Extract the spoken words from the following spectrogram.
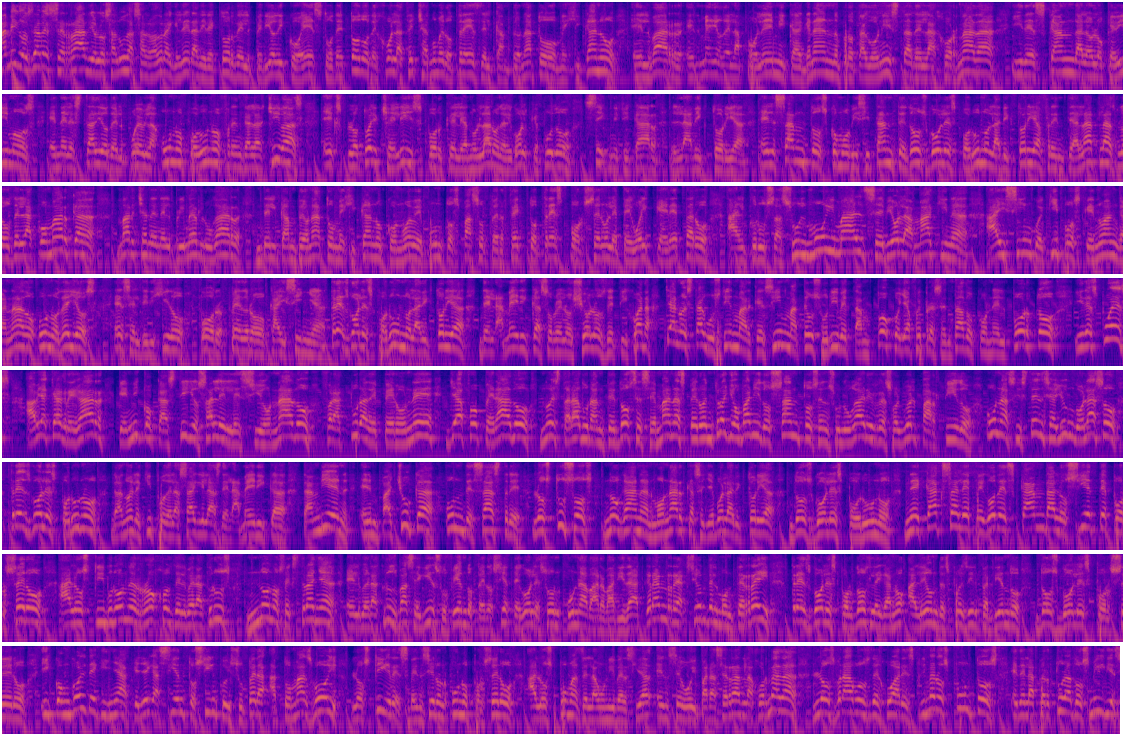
Amigos de ABC Radio, los saluda Salvador Aguilera, director del periódico Esto. De todo dejó la fecha número 3 del campeonato mexicano. El VAR en medio de la polémica, gran protagonista de la jornada y de escándalo lo que vimos en el estadio del Puebla, uno por uno frente a las Chivas. Explotó el Chelis porque le anularon el gol que pudo significar la victoria. El Santos como visitante, dos goles por uno la victoria frente al Atlas los de la comarca. Marchan en el primer lugar del campeonato mexicano con nueve puntos, paso perfecto, 3 por 0 le pegó el Querétaro al Cruz Azul, muy mal se vio la máquina, hay cinco equipos que no han ganado, uno de ellos es el dirigido por Pedro Caiciña, tres goles por uno, la victoria del América sobre los Cholos de Tijuana, ya no está Agustín Marquesín, Mateus Uribe tampoco, ya fue presentado con el Porto. Y después había que agregar que Nico Castillo sale lesionado, fractura de peroné, ya fue operado, no estará durante 12 semanas, pero entró Giovanni Dos Santos en su lugar y resolvió el partido. Una asistencia y un golazo, tres goles por uno, ganó el equipo de las Águilas del América. También en Pachuca, un desastre. Los Tuzos no ganan. Monarca se llevó la victoria, dos goles por uno. Necaxa le pegó de escándalo, siete por cero a los tiburones rojos del Veracruz. No nos extraña, el Veracruz va a seguir sufriendo, pero siete goles son una barbaridad. Gran reacción del Monterrey, tres goles por dos le ganó a León después de ir perdiendo dos goles por cero. Y con gol de Guiñá que llega a 105 y supera a Tomás Boy, los Tigres vencieron uno por cero a los Pumas de la Universidad en Seúl. Y para cerrar la jornada, los Bravos de Juárez, primeros puntos en el Apertura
